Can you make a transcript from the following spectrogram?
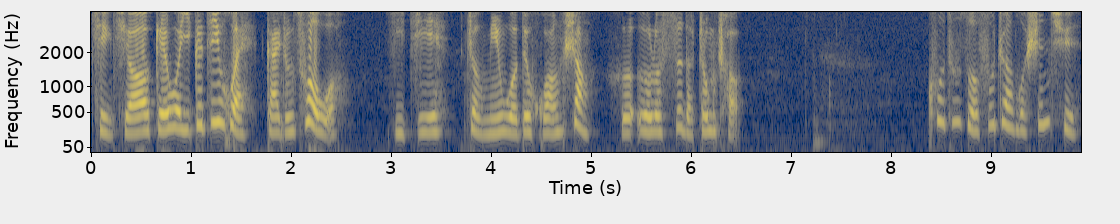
请求给我一个机会，改正错误，以及证明我对皇上和俄罗斯的忠诚。”库图佐夫转过身去，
